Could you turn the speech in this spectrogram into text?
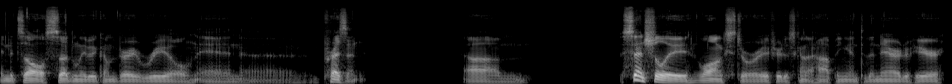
and it's all suddenly become very real and uh, present um, essentially, long story, if you're just kind of hopping into the narrative here,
